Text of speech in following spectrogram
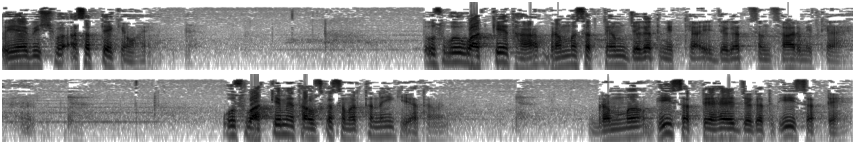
तो यह विश्व असत्य क्यों है? तो उस वो वाक्य था, ब्रह्म सत्यम जगत मिथ्या, ये जगत संसार मिथ्या है। उस वाक्य में था, उसका समर्थन नहीं किया था मैंने। ब्रह्म भी सत्य है, जगत भी सत्य है।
